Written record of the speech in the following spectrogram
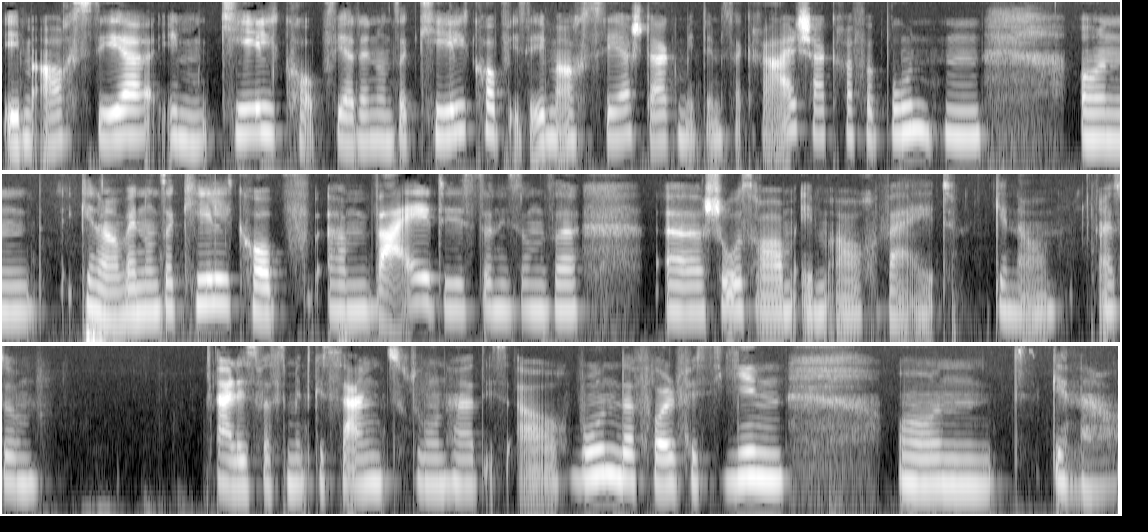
eben auch sehr im Kehlkopf, ja, denn unser Kehlkopf ist eben auch sehr stark mit dem Sakralchakra verbunden. Und genau, wenn unser Kehlkopf ähm, weit ist, dann ist unser äh, Schoßraum eben auch weit, genau, also alles, was mit Gesang zu tun hat, ist auch wundervoll fürs Yin und genau.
